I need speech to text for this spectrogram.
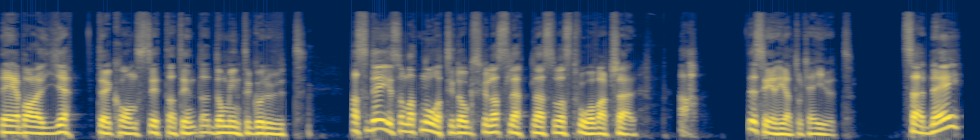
det är bara jättekonstigt att de inte går ut. Alltså det är ju som att Naughty Dog skulle ha släppt Last of Us 2 och varit så här, ah, det ser helt okej okay ut. Så här, nej,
